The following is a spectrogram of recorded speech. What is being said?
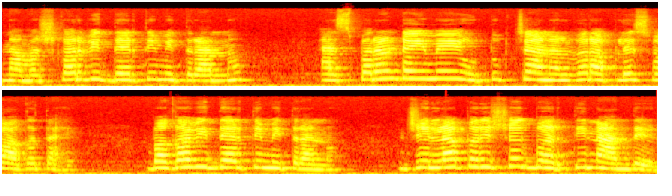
नमस्कार विद्यार्थी मित्रांनो ॲस्परंट एम ए यूट्यूब चॅनलवर आपले स्वागत आहे. बघा विद्यार्थी मित्रांनो जिल्हा परिषद भरती नांदेड.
